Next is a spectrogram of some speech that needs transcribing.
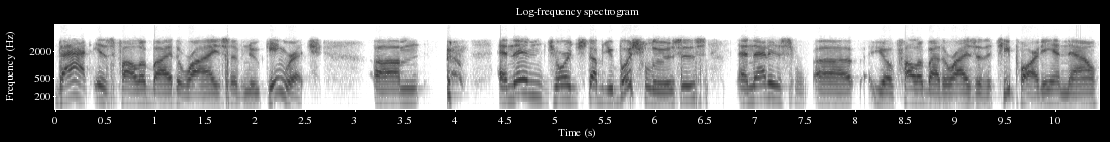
that is followed by the rise of Newt Gingrich. Um, and then George W. Bush loses, and that is uh, you know followed by the rise of the Tea Party, and now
